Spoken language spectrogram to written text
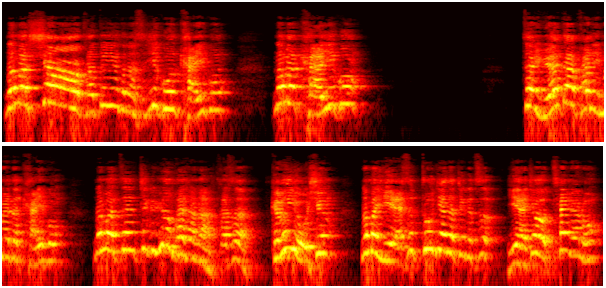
那么下它对应的呢是一宫坎一宫，那么坎一宫在元旦盘里面的坎一宫，那么在这个运盘上呢，它是艮有星，那么也是中间的这个字，也叫天元龙。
